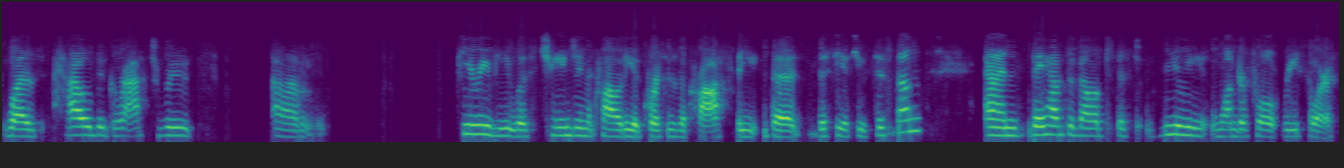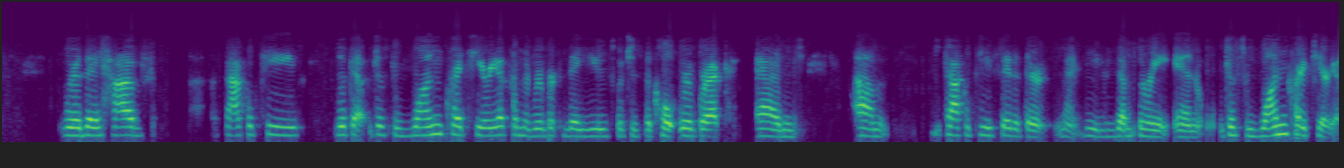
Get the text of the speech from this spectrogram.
was how the grassroots um, peer review was changing the quality of courses across the, the, the CSU system. And they have developed this really wonderful resource where they have faculty look at just one criteria from the rubric they use, which is the QOLT rubric, and um, faculty say that they might be exemplary in just one criteria,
